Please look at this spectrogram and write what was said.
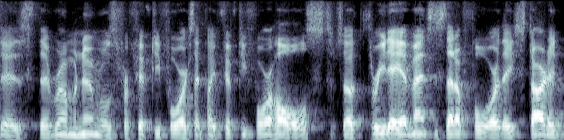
is the Roman numerals for 54 because they play 54 holes. So three day events instead of four. They started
